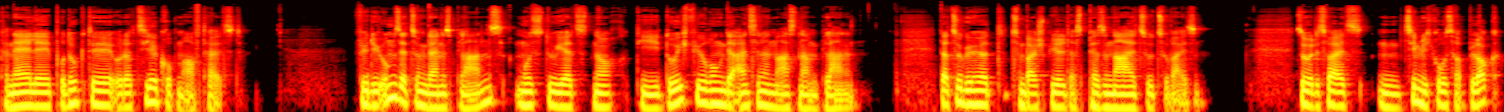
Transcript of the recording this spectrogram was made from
Kanäle, Produkte oder Zielgruppen aufteilst. Für die Umsetzung deines Plans musst du jetzt noch die Durchführung der einzelnen Maßnahmen planen. Dazu gehört zum Beispiel das Personal zuzuweisen. So, das war jetzt ein ziemlich großer Block,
